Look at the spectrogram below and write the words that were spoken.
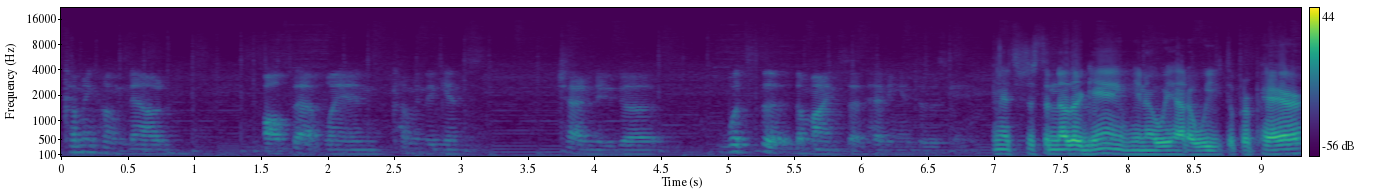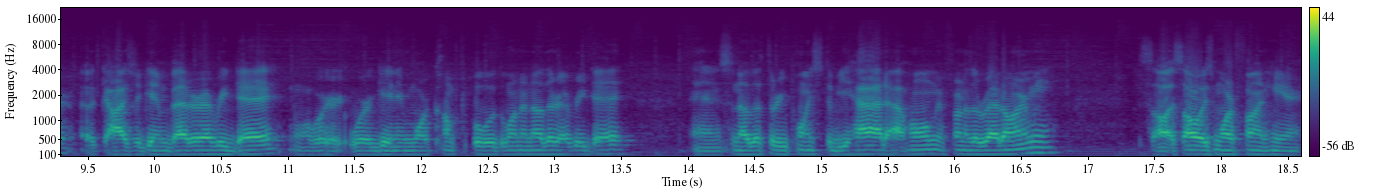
Coming home now, off that win, coming against Chattanooga, what's the, the mindset heading into this game? It's just another game. You know, we had a week to prepare. Uh, guys are getting better every day. We're, we're getting more comfortable with one another every day. And it's another three points to be had at home in front of the Red Army. It's, it's always more fun here.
